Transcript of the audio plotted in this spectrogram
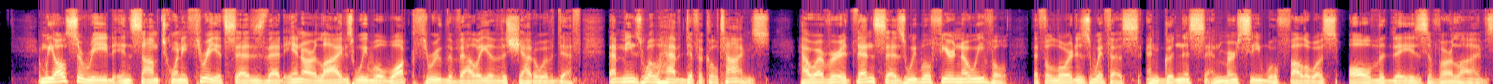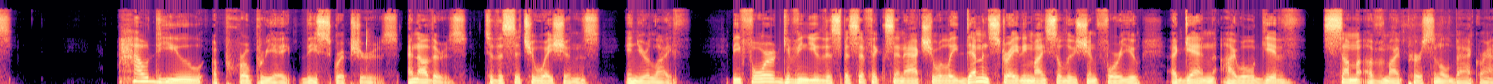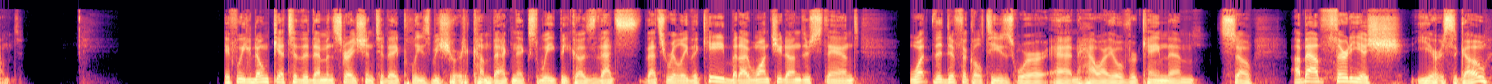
And we also read in Psalm 23, it says that in our lives we will walk through the valley of the shadow of death. That means we'll have difficult times. However, it then says we will fear no evil that the Lord is with us, and goodness and mercy will follow us all the days of our lives. How do you appropriate these scriptures and others to the situations in your life? Before giving you the specifics and actually demonstrating my solution for you, again, I will give some of my personal background. If we don't get to the demonstration today, please be sure to come back next week because that's that's really the key, but I want you to understand what the difficulties were and how I overcame them. So, about 30ish years ago,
